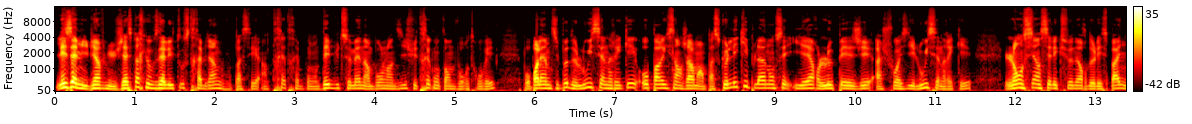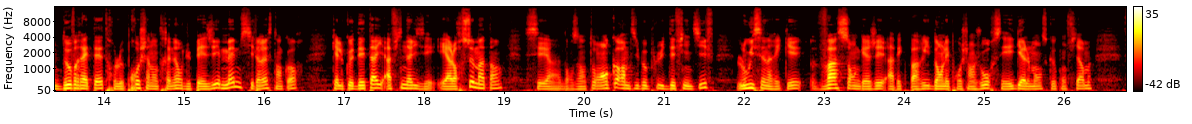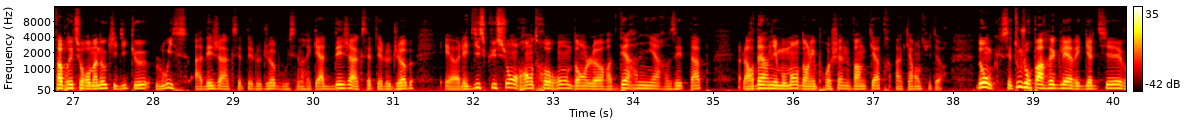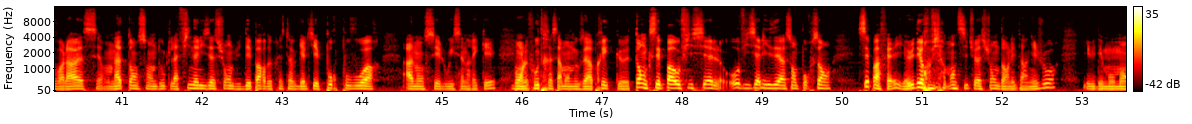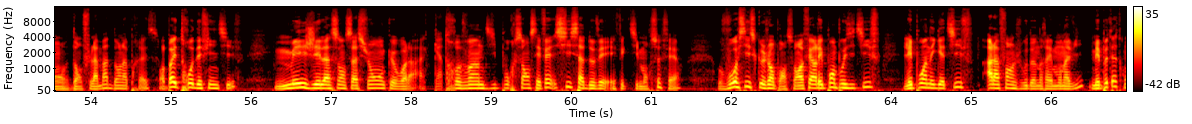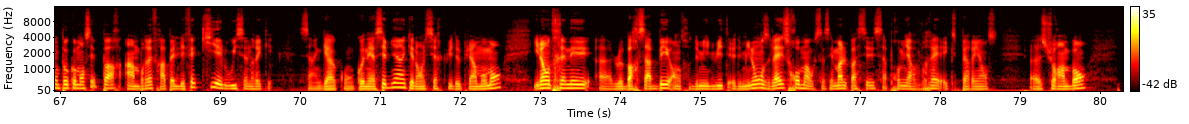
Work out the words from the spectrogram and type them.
Les amis, bienvenue. J'espère que vous allez tous très bien, que vous passez un très très bon début de semaine, un bon lundi. Je suis très content de vous retrouver pour parler un petit peu de Luis Enrique au Paris Saint-Germain. Parce que l'équipe l'a annoncé hier, le PSG a choisi Luis Enrique. L'ancien sélectionneur de l'Espagne devrait être le prochain entraîneur du PSG, même s'il reste encore quelques détails à finaliser. Et alors ce matin, c'est euh, dans un ton encore un petit peu plus définitif, Luis Enrique va s'engager avec Paris dans les prochains jours. C'est également ce que confirme Fabrizio Romano qui dit que Luis a déjà accepté le job, Luis Enrique a déjà accepté le job, et euh, les discussions rentreront dans leurs dernières étapes, leurs derniers moments dans les prochaines 24 à 48 heures. Donc c'est toujours pas réglé avec Galtier, voilà, on attend sans doute la finalisation du départ de Christophe Galtier pour pouvoir annoncer Luis Enrique. Bon, le foot récemment nous a appris que tant que c'est pas officiel, officialisé à 100%, c'est pas fait. Il y a eu des revirements de situation dans les derniers jours. Il y a eu des moments d'enflammade dans la presse. On va pas être trop définitif, mais j'ai la sensation que voilà, à 90% c'est fait. Si ça devait effectivement se faire, Voici ce que j'en pense. On va faire les points positifs, les points négatifs. À la fin, je vous donnerai mon avis. Mais peut-être qu'on peut commencer par un bref rappel des faits. Qui est Luis Enrique? C'est un gars qu'on connaît assez bien, qui est dans le circuit depuis un moment. Il a entraîné euh, le Barça B entre 2008 et 2011. L'AS Roma, où ça s'est mal passé, sa première vraie expérience euh, sur un banc.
